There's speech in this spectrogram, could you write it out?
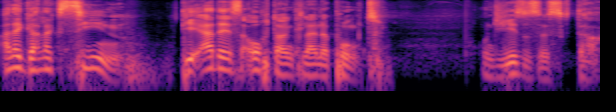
alle Galaxien. Die Erde ist auch da ein kleiner Punkt. Und Jesus ist da.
